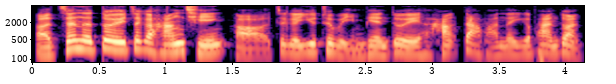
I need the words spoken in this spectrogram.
啊。真的对于这个行情啊，这个 YouTube 影片对于行大盘的一个判断。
